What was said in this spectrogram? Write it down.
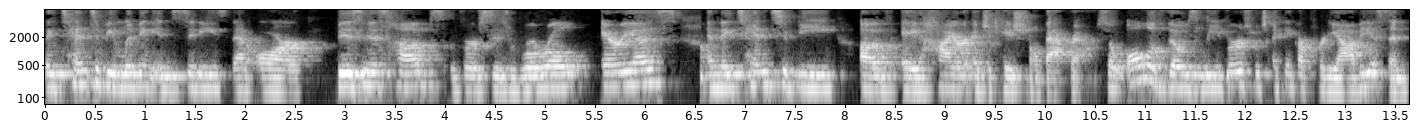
They tend to be living in cities that are business hubs versus rural areas. And they tend to be of a higher educational background. So all of those levers, which I think are pretty obvious and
